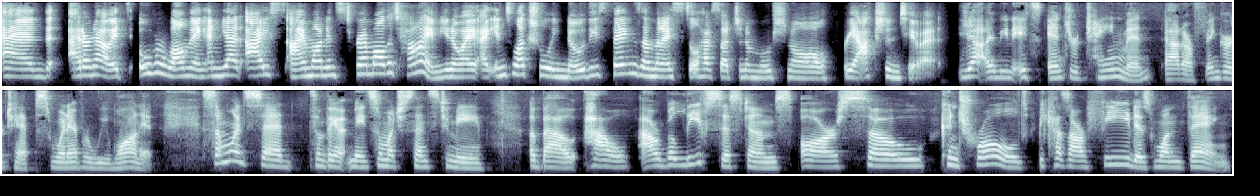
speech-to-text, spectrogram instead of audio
and i don't know it's overwhelming. And yet i i'm on instagram all the time. You know I, I, intellectually know these things and then i still have such an emotional reaction to it. Yeah i mean it's entertainment at our fingertips whenever we want it. Someone said something that made so much sense to me about how our belief systems are so controlled because our feed is one thing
